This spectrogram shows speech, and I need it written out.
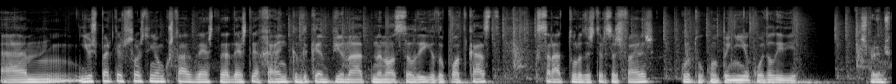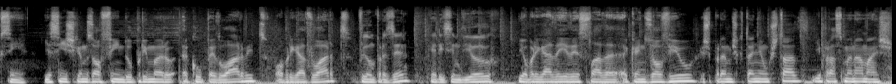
Um, e eu espero que as pessoas tenham gostado desta, deste arranque de campeonato na nossa liga do podcast, que será todas as terças-feiras, com a tua companhia, com a da Lídia. Esperemos que sim. E assim chegamos ao fim do primeiro A Culpa é do Árbitro. Obrigado, Duarte. Foi um prazer, caríssimo Diogo. E obrigado aí desse lado a quem nos ouviu. Esperamos que tenham gostado e para a semana há mais.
